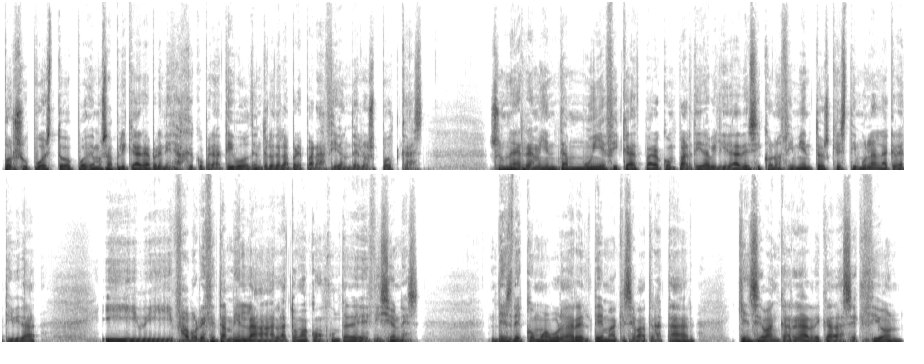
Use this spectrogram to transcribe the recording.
por supuesto, podemos aplicar el aprendizaje cooperativo dentro de la preparación de los podcasts. Son una herramienta muy eficaz para compartir habilidades y conocimientos que estimulan la creatividad y, favorece también la, toma conjunta de decisiones. Desde cómo abordar el tema que se va a tratar, quién se va a encargar de cada sección,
